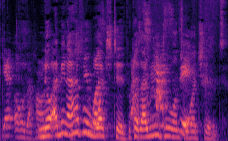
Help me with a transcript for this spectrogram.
Get all the hard. No, I mean I haven't watched it because I really do want to watch it.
